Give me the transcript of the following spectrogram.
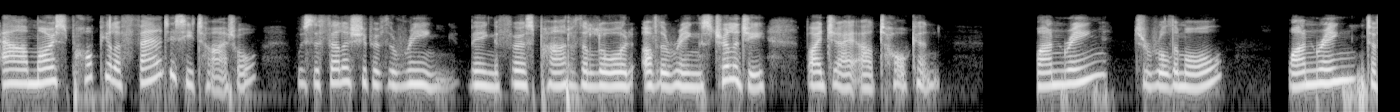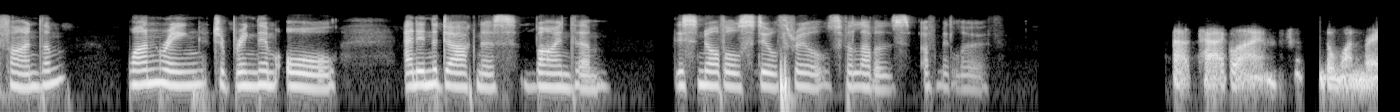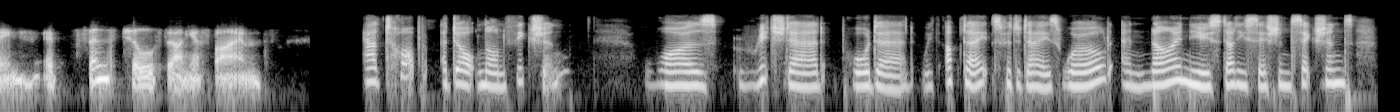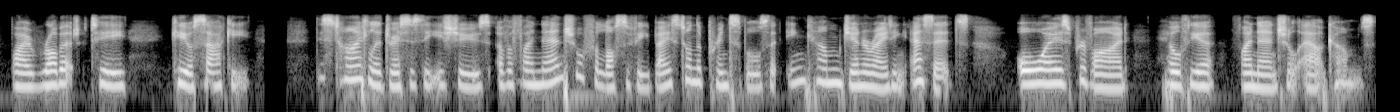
Our most popular fantasy title was The Fellowship of the Ring, being the first part of the Lord of the Rings trilogy by J.R. Tolkien. One ring to rule them all, one ring to find them, one ring to bring them all, and in the darkness bind them. This novel still thrills for lovers of Middle Earth. That tagline, the one ring, it sends chills down your spine. Our top adult nonfiction was Rich Dad, Poor Dad, with updates for today's world and nine new study session sections by Robert T. Kiyosaki. This title addresses the issues of a financial philosophy based on the principles that income generating assets always provide healthier financial outcomes.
